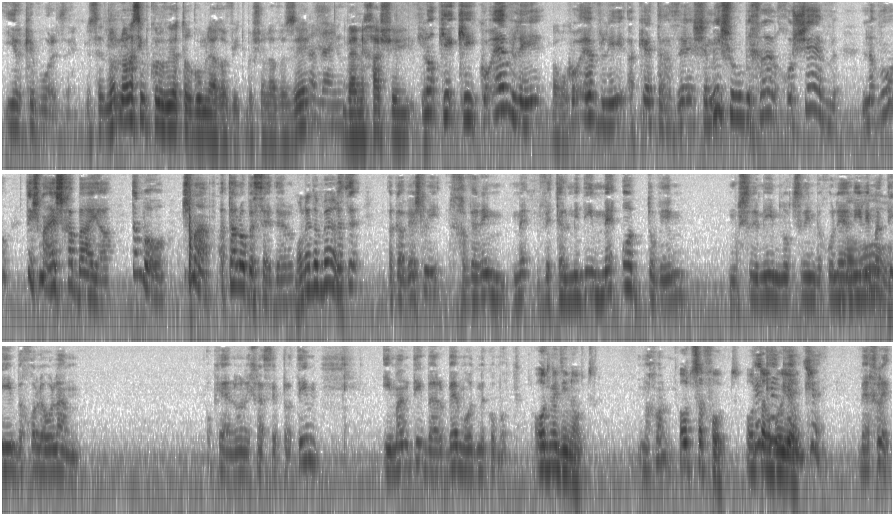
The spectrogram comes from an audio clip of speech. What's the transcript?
ירכבו על זה. בסדר, לא, לא נשים כתוביות תרגום לערבית בשלב הזה, עדיין. בהנחה ש... כן. לא, כי, כי כואב לי, ברור. כואב לי הקטע הזה, שמישהו בכלל חושב לבוא, תשמע, יש לך בעיה, תבוא, תשמע, אתה לא בסדר. בוא נדבר. וזה, אגב, יש לי חברים ותלמידים מאוד טובים, מוסלמים, נוצרים וכולי, אני. לימדתי בכל העולם. אוקיי, אני לא נכנס לפרטים. אימנתי בהרבה מאוד מקומות, עוד מדינות, נכון? עוד שפות, עוד כן, תרבויות. כן, כן, כן, בהחלט.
